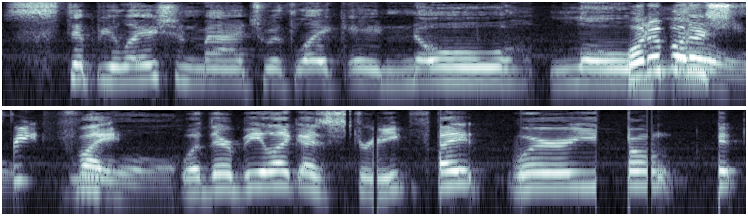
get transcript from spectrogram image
stipulation match with like a no low. What about a street fight? rule. Would there be like a street fight where you don't get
